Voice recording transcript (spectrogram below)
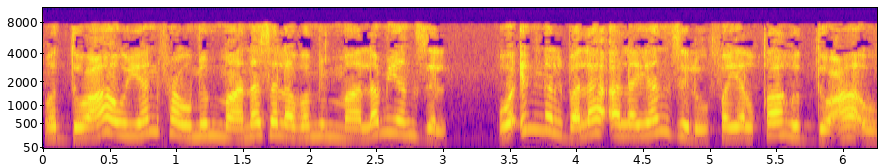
والدعاء ينفع مما نزل ومما لم ينزل وان البلاء لا ينزل فيلقاه الدعاء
